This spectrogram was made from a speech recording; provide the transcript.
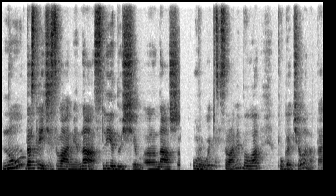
Ну до встречи с вами на следующем э, нашем уроке. С вами была пугачева наталья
